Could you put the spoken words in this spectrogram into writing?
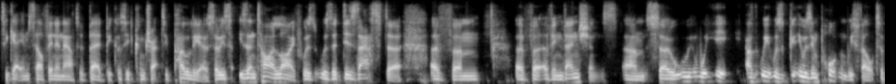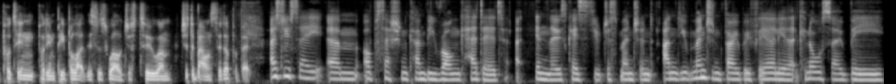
to get himself in and out of bed because he'd contracted polio. So his, his entire life was was a disaster of um, of, uh, of, inventions. Um, so we, we, it, uh, it, was it was important we felt to put in put in people like this as well, just to um, just to balance it up a bit. As you say, um, obsession can be wrong headed in those cases you've just mentioned mentioned, and you mentioned very briefly earlier that can also be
